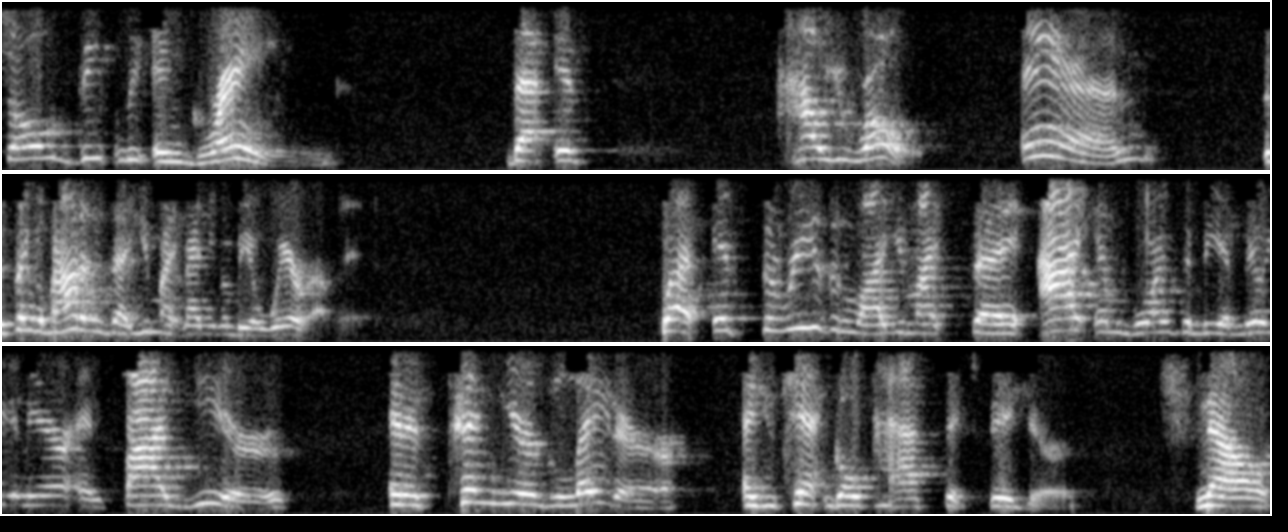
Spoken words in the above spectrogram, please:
so deeply ingrained that it's how you roll. And The thing about it is that you might not even be aware of it. But it's the reason why you might say, I am going to be a millionaire in five years, and it's 10 years later, and you can't go past six figures. Now,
